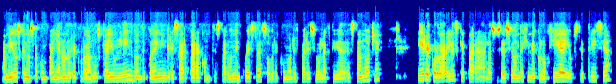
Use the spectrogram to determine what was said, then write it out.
amigos que nos acompañaron. Les recordamos que hay un link donde pueden ingresar para contestar una encuesta sobre cómo les pareció la actividad de esta noche. Y recordarles que para la Asociación de Ginecología y Obstetricia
